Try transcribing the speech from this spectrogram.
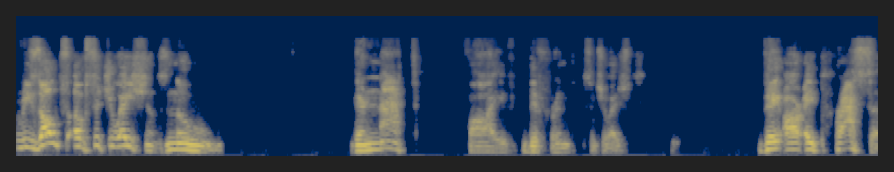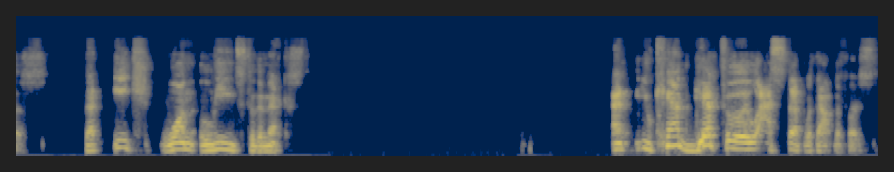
results of situations. No, they're not five different situations. They are a process that each one leads to the next. And you can't get to the last step without the first.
